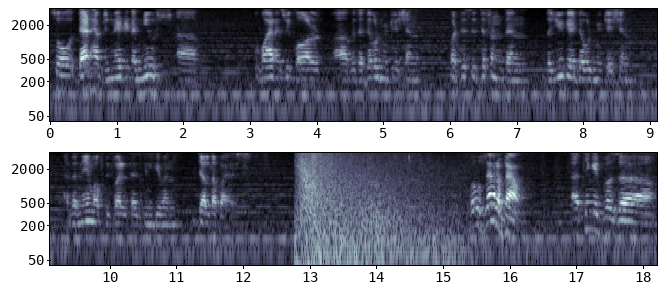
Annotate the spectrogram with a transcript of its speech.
so that have generated a new uh, virus we call uh, with a double mutation, but this is different than the UK double mutation, and the name of this virus has been given Delta virus. What was that about? I think it was a,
